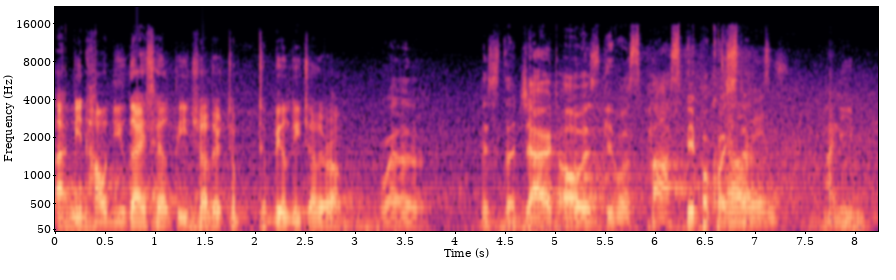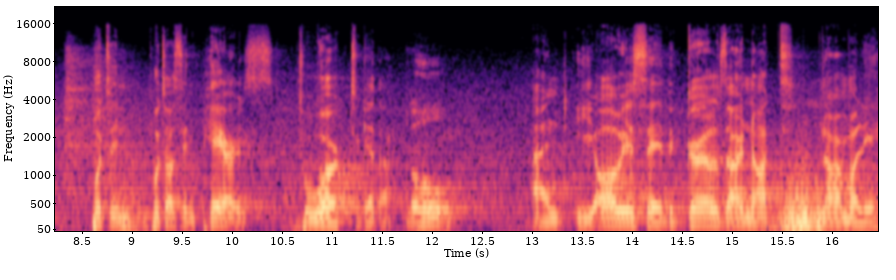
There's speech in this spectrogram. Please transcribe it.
I mean, how do you guys help each other to, to build each other up? Well, Mr. Jarrett always give us past paper questions. Always. And he put, in, put us in pairs to work together. Oh. And he always said the girls are not normally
